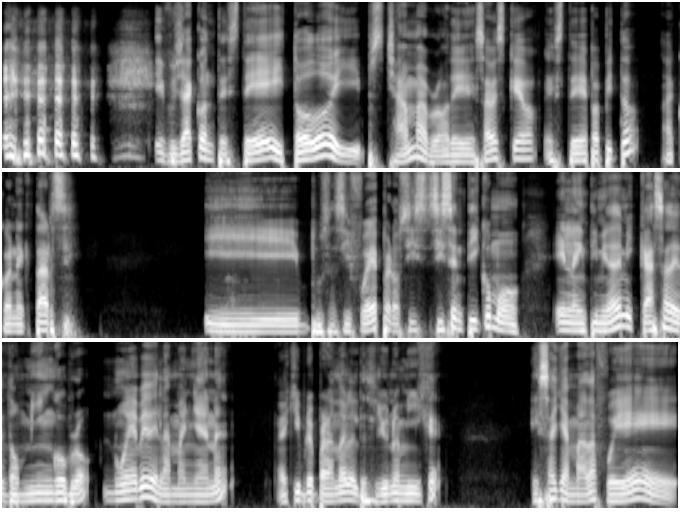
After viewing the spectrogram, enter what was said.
Y pues ya contesté y todo y pues chamba, bro, de, ¿sabes qué? Este, papito, a conectarse. Y pues así fue, pero sí, sí sentí como en la intimidad de mi casa de domingo, bro, 9 de la mañana, aquí preparándole el desayuno a mi hija. Esa llamada fue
